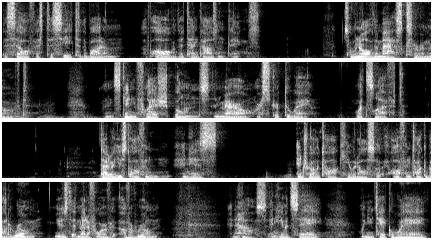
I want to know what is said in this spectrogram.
the self, is to see to the bottom of all of the 10,000 things. So when all of the masks are removed, when skin, flesh, bones, and marrow are stripped away. What's left? Daido used to often, in his intro talk, he would also often talk about a room, use the metaphor of, of a room in a house. And he would say, when you take away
